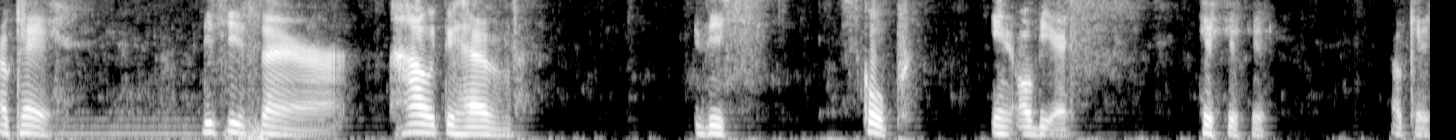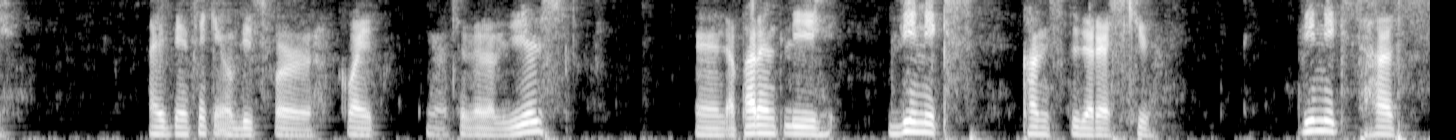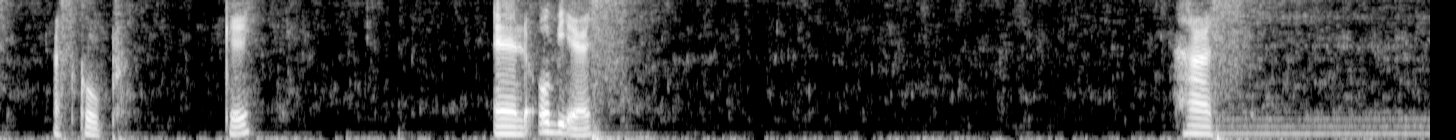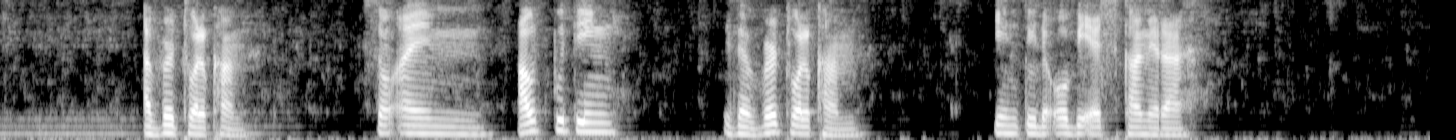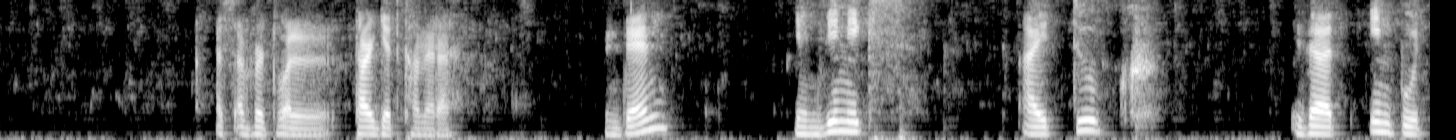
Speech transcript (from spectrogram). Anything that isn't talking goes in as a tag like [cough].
okay. This is uh, how to have this scope in OBS [laughs] okay. I've been thinking of this for quite you know, several years. And apparently vmix comes to the rescue. Vmix has a scope okay? And OBS has a virtual cam. So I'm outputting the virtual cam into the OBS camera as a virtual target camera. And then in vmix i took that input.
